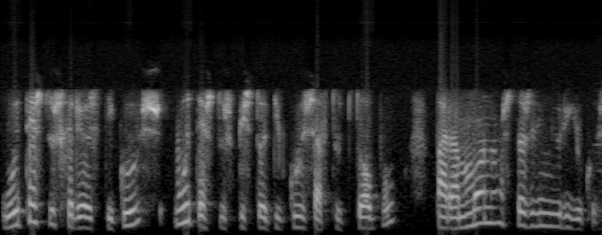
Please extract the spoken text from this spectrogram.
ούτε στους χρεωστικούς ούτε στους πιστοτικούς αυτού του τόπου παρά μόνο στους δημιουργικούς.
